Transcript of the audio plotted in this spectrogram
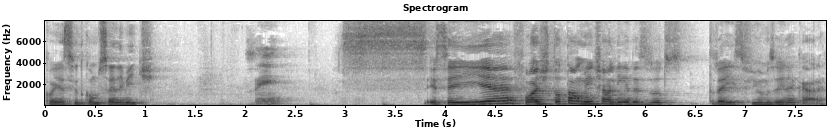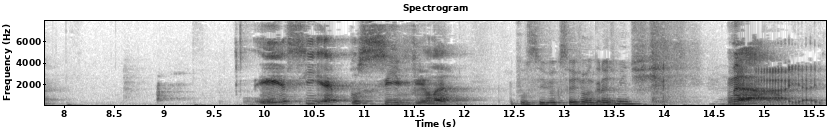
conhecido como Sem Limite. Sim. Esse aí é, foge totalmente à linha desses outros três filmes aí, né, cara? Esse é possível, né? É possível que seja uma grande mentira. Não. Ai, ai.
